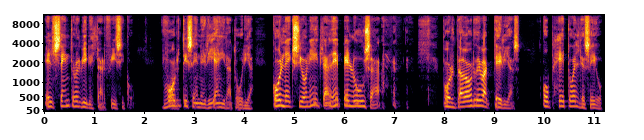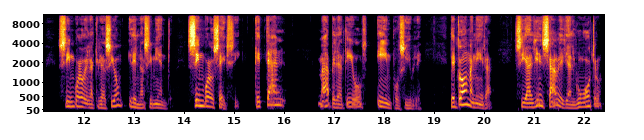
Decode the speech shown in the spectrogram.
el centro del bienestar físico, vórtice energía giratoria, coleccionista de pelusa, portador de bacterias, objeto del deseo, símbolo de la creación y del nacimiento, símbolo sexy. ¿Qué tal? Más apelativos, imposible. De todas maneras, si alguien sabe de algún otro,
